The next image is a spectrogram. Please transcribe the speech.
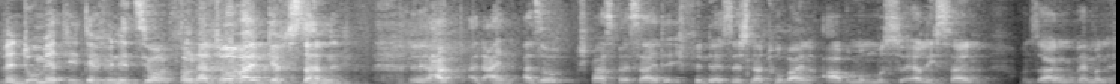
wenn du mir die Definition von, von Naturwein gibst, dann äh, nein, also Spaß beiseite. Ich finde, es ist Naturwein, aber man muss so ehrlich sein und sagen, wenn man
